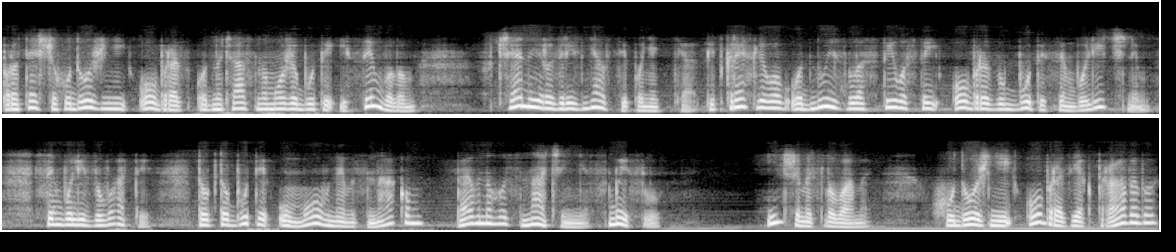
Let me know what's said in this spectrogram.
Про те, що художній образ одночасно може бути і символом, вчений розрізняв ці поняття, підкреслював одну із властивостей образу бути символічним, символізувати, тобто бути умовним знаком певного значення, смислу. Іншими словами, художній образ, як правило,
